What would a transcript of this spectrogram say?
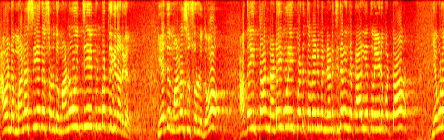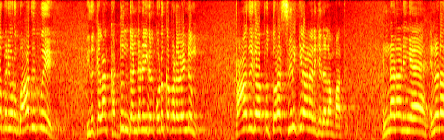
அவன் மனசு எதை சொல்லுது? மனோ இச்சையை பின்பற்றுகிறார்கள். எது மனசு சொல்லுதோ அதைத்தான் நடைமுறைப்படுத்த வேண்டும் என்று நினைச்சு தான் இந்த காரியத்தில் ஈடுபட்டா? எவ்வளவு பெரிய ஒரு பாதிப்பு? இதுக்கெல்லாம் கடும் தண்டனைகள் கொடுக்கப்பட வேண்டும். பாதுகாப்பு துறை சிரிக்கிறான இருக்கு இதெல்லாம் பார்த்து. என்னடா நீங்க? என்னடா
